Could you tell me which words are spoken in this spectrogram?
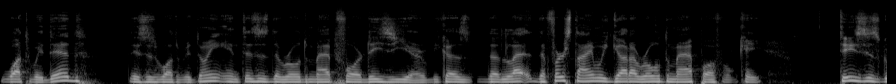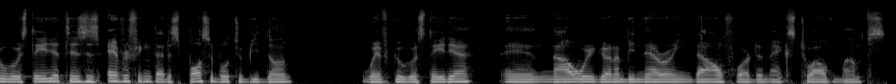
what we did. This is what we're doing, and this is the roadmap for this year. Because the the first time we got a roadmap of okay, this is Google Stadia. This is everything that is possible to be done with Google Stadia, and now we're gonna be narrowing down for the next twelve months.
